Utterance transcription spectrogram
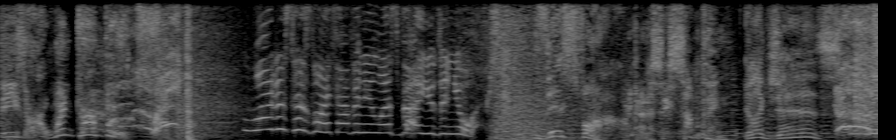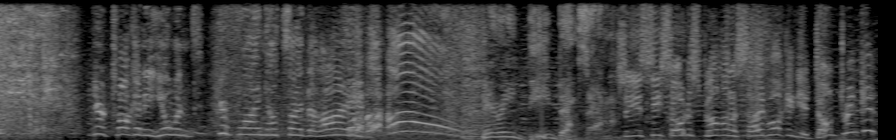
These are winter boots. Why does his life have any less value than yours? This farm I gotta say something. You like jazz? You're talking to humans. You're flying outside the hive. Barry B. Benson So you see soda spilled on a sidewalk and you don't drink it?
